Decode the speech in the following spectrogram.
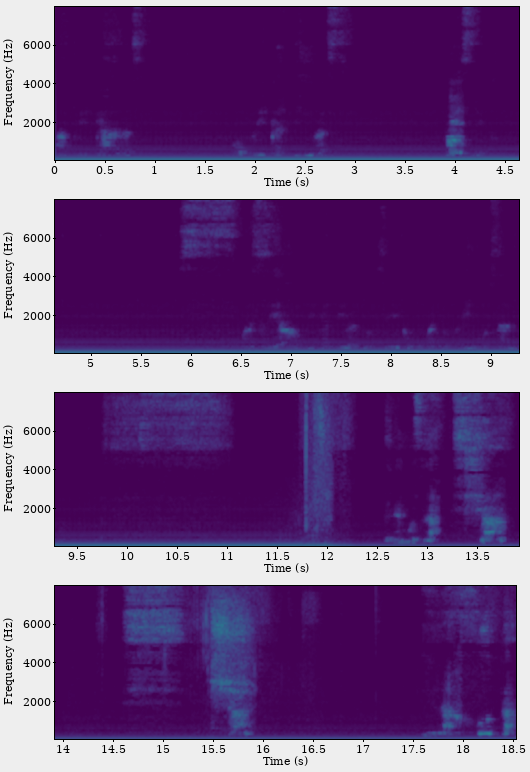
aplicadas o fricativas. Este, por eso se llaman fricativas, ¿no? Sí, como cuando freímos algo. Tenemos la sha, sha, y la j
